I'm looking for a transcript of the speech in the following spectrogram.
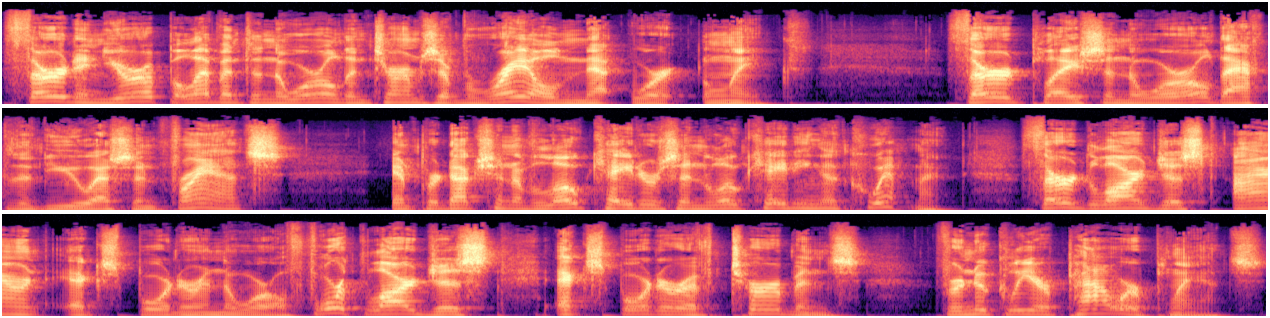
Third in Europe, 11th in the world in terms of rail network length. Third place in the world after the US and France in production of locators and locating equipment. Third largest iron exporter in the world. Fourth largest exporter of turbines for nuclear power plants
